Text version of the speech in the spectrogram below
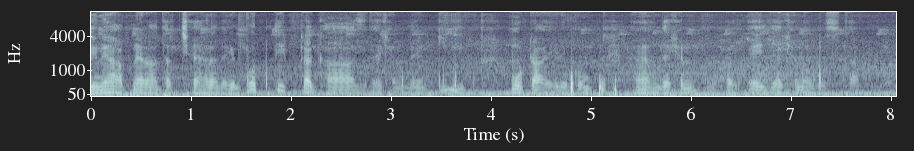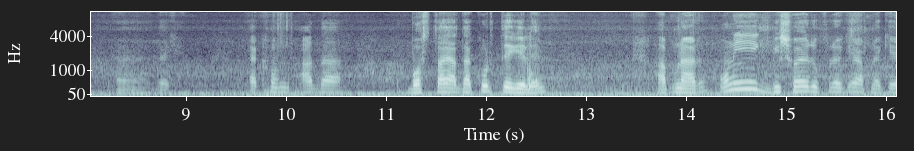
দিনে আপনার আদার চেহারা দেখেন, প্রত্যেকটা গাছ দেখেন কি মোটা এরকম। হ্যাঁ দেখেন, এই দেখেন অবস্থা। হ্যাঁ দেখেন। এখন আদা, বস্তায় আদা করতে গেলে আপনার অনেক বিষয়ের উপরে আপনাকে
